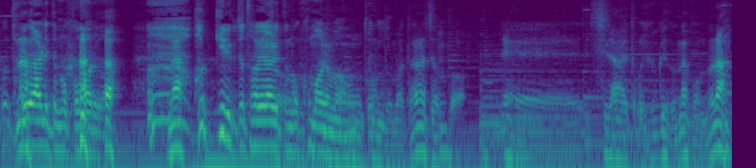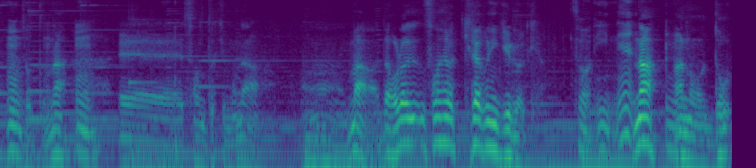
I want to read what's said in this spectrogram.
食べられても困るわ。なはっきり言うと食べられても困るわ本当に。今度またなちょっと、えー知らないとこ行くけどな今度な、うん。ちょっとな、うん。えーその時もな、うん、まあだから俺はその辺は気楽に行けるわけよそういいね。な、うん。あのど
